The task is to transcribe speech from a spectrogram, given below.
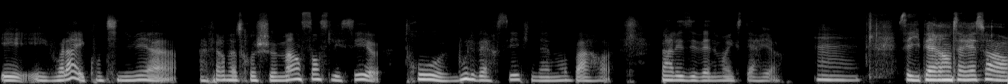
Et, voilà, et continuer à, à, faire notre chemin sans se laisser trop euh, bouleversé finalement par, euh, par les événements extérieurs. Hmm. c'est hyper intéressant.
